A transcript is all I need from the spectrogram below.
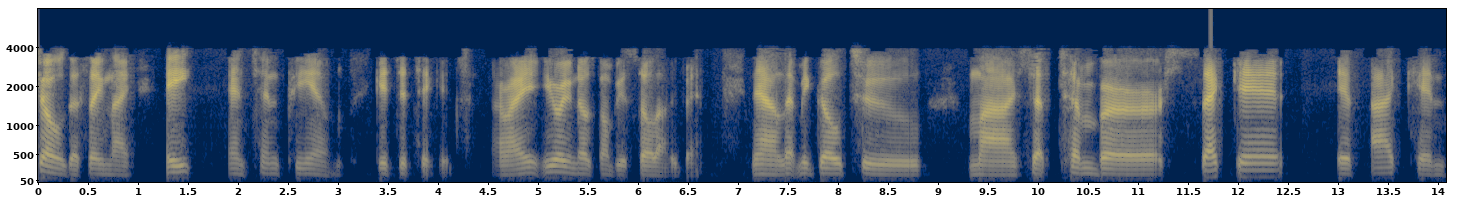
shows that same night, 8 and 10 p.m. Get your tickets. All right. You already know it's going to be a sold out event. Now, let me go to my September 2nd if I can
